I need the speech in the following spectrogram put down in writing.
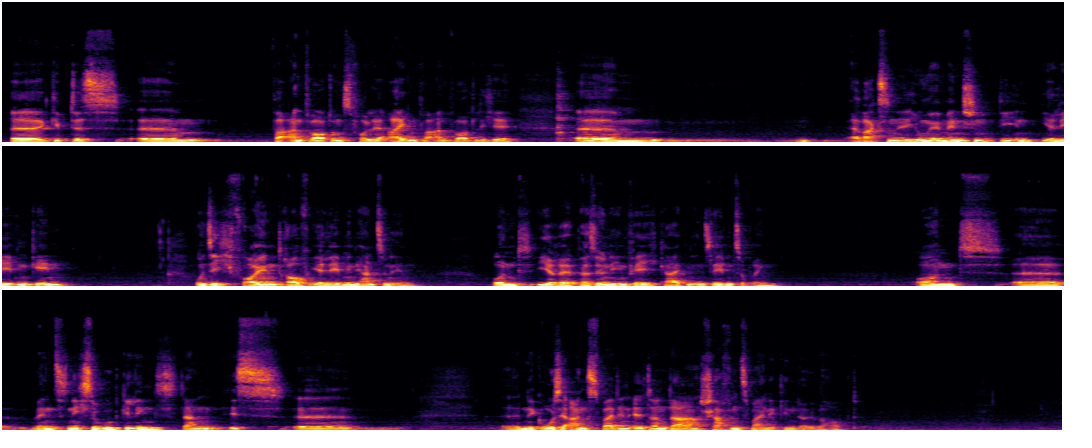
äh, gibt es ähm, verantwortungsvolle, eigenverantwortliche ähm, erwachsene, junge Menschen, die in ihr Leben gehen und sich freuen darauf, ihr Leben in die Hand zu nehmen und ihre persönlichen Fähigkeiten ins Leben zu bringen. Und äh, wenn es nicht so gut gelingt, dann ist äh, äh, eine große Angst bei den Eltern da, schaffen es meine Kinder überhaupt?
